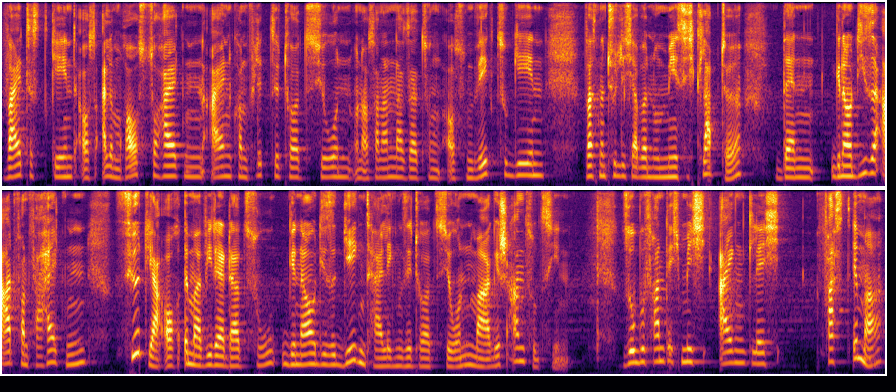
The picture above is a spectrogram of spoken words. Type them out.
weitestgehend aus allem rauszuhalten, allen Konfliktsituationen und Auseinandersetzungen aus dem Weg zu gehen, was natürlich aber nur mäßig klappte, denn genau diese Art von Verhalten führt ja auch immer wieder dazu, genau diese gegenteiligen Situationen magisch anzuziehen. So befand ich mich eigentlich fast immer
